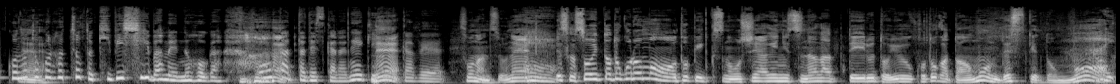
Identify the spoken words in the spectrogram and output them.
ね、このところちょっと厳しい場面の方が多かったですからね、銀行株、ね。そうなんですよね、えー、ですからそういったところもトピックスの押し上げにつながっているということかとは思うんですけども、はい、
